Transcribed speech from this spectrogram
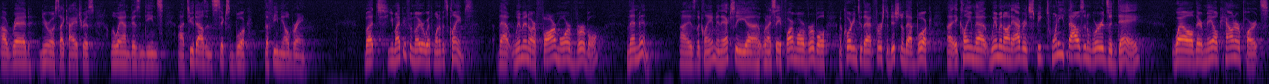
uh, read neuropsychiatrist Louann Brizendine's uh, 2006 book, The Female Brain. But you might be familiar with one of its claims that women are far more verbal than men, uh, is the claim. And actually, uh, when I say far more verbal, according to that first edition of that book, uh, it claimed that women on average speak 20,000 words a day, while their male counterparts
